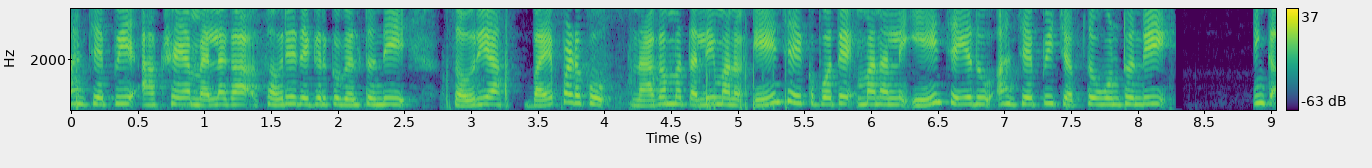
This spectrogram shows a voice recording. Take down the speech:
అని చెప్పి అక్షయ మెల్లగా శౌర్య దగ్గరకు వెళ్తుంది. శౌర్య భయపడకు. నాగమ్మ తల్లి మనం ఏం చేయకపోతే మనల్ని ఏం చేయదు అని చెప్పి చెప్తూ ఉంటుంది. ఇంకా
